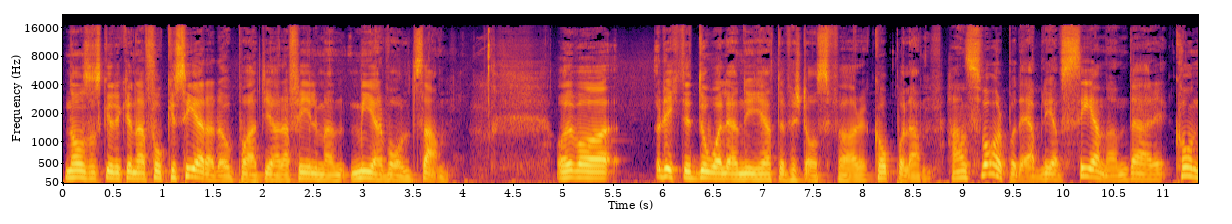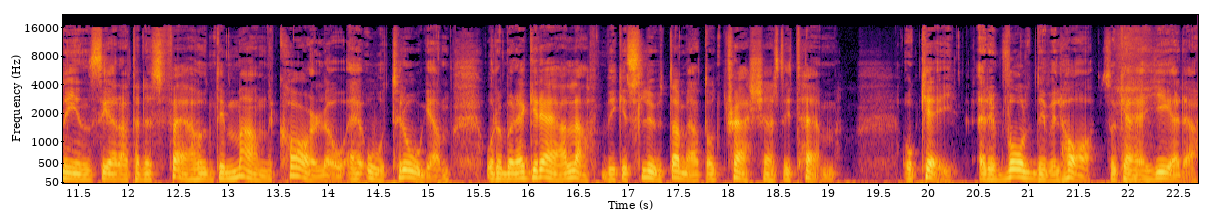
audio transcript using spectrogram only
Någon som skulle kunna fokusera då på att göra filmen mer våldsam. Och det var riktigt dåliga nyheter förstås för Coppola. Hans svar på det blev scenen där Connie inser att hennes fähund till man Carlo är otrogen och de börjar gräla vilket slutar med att de trashar sitt hem. Okej, är det våld ni vill ha så kan jag ge det.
